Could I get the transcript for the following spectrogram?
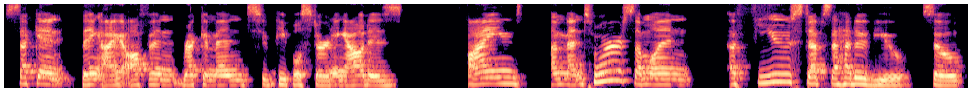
second thing I often recommend to people starting out is find a mentor, someone a few steps ahead of you. So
